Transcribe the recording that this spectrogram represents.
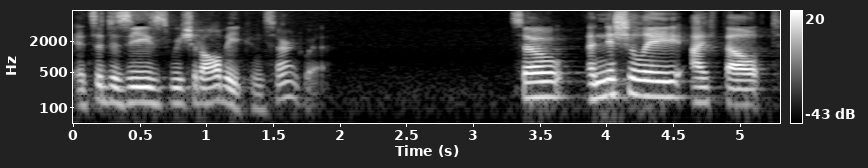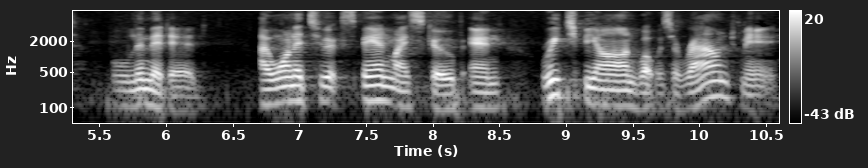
It's a disease we should all be concerned with. So initially, I felt limited. I wanted to expand my scope and reach beyond what was around me.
